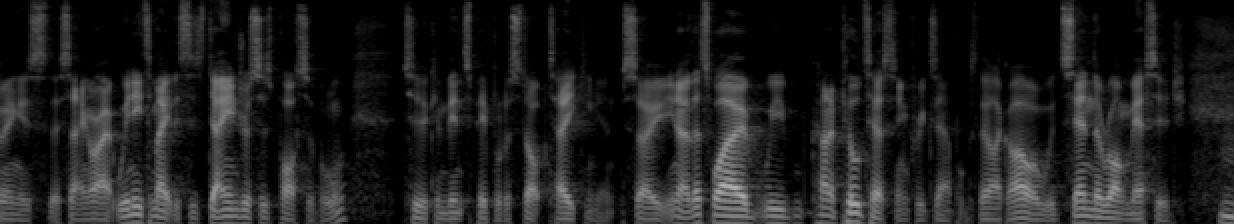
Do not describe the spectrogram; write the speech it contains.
doing is they're saying, all right, we need to make this as dangerous as possible to convince people to stop taking it. So, you know, that's why we kind of pill testing, for example, because they're like, oh, it would send the wrong message. Hmm.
